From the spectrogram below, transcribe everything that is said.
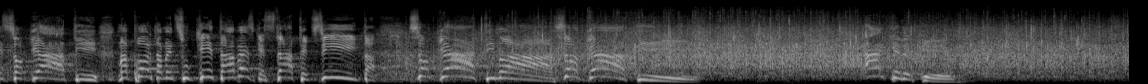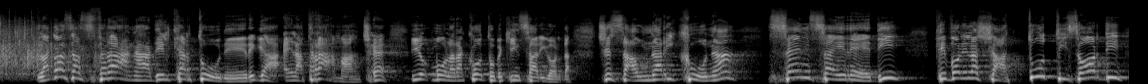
che so gatti? Ma portami in zucchetta la pesca e state zitta! So gatti, ma! So gatti! Anche perché la cosa strana del cartone, regà, è la trama. Cioè, io mo la racconto per chi non sa ricorda. C'è sta una ricona senza eredi che vuole lasciare tutti i soldi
